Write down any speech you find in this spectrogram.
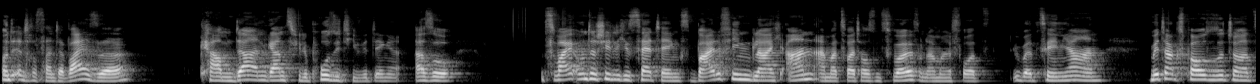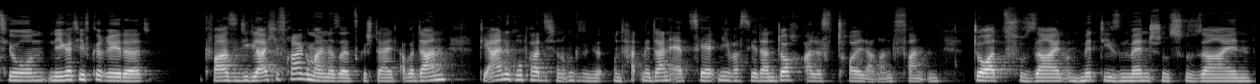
Und interessanterweise kamen dann ganz viele positive Dinge. Also zwei unterschiedliche Settings. Beide fingen gleich an, einmal 2012 und einmal vor über zehn Jahren. Mittagspausensituation, negativ geredet, quasi die gleiche Frage meinerseits gestellt. Aber dann, die eine Gruppe hat sich dann umgesehen und hat mir dann erzählt, nee, was sie dann doch alles toll daran fanden, dort zu sein und mit diesen Menschen zu sein.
